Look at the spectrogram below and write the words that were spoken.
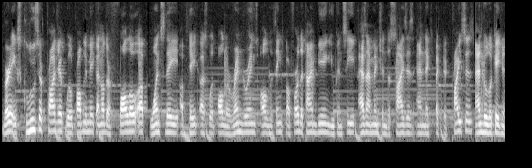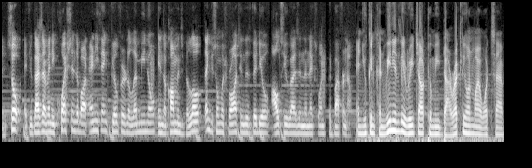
very exclusive project. We'll probably make another follow-up once they update us with all the renderings, all the things. But for the time being, you can see, as I mentioned, the sizes and the expected prices and the location. So if you guys have any questions about anything, feel free to let me know in the comments below. Thank you so much for watching this video. I'll see you guys in the next one. Goodbye for now. And you can conveniently reach out to me directly on my WhatsApp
